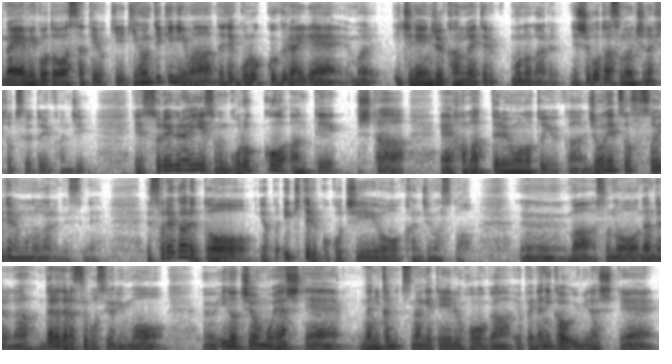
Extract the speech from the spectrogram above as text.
悩み事はさておき、基本的には、だいたい5、6個ぐらいで、まあ、一年中考えてるものがある。で、仕事はそのうちの一つという感じ。で、それぐらい、その5、6個安定した、えー、ハマってるものというか、情熱を注いでるものがあるんですね。でそれがあると、やっぱ生きてる心地を感じますと。うん、まあ、その、なんだろうな、だらだら過ごすよりも、うん、命を燃やして何かにつなげている方が、やっぱり何かを生み出して、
